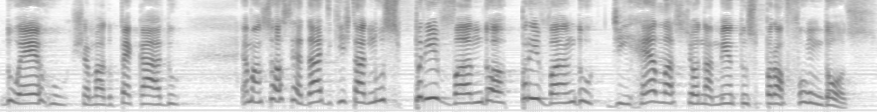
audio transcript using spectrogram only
do erro chamado pecado, é uma sociedade que está nos privando, privando de relacionamentos profundos.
